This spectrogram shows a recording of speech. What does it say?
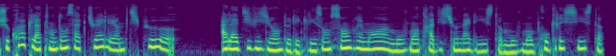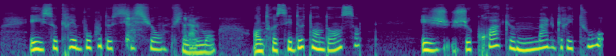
je crois que la tendance actuelle est un petit peu euh, à la division de l'Église. On sent vraiment un mouvement traditionnaliste, un mouvement progressiste, et il se crée beaucoup de scissions finalement entre ces deux tendances et je, crois que malgré tout,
